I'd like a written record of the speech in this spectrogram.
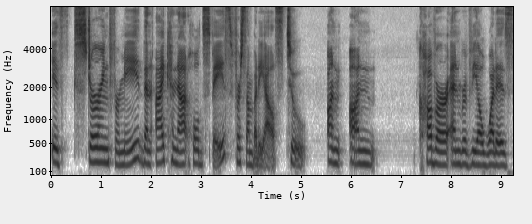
is stirring for me, then I cannot hold space for somebody else to un- uncover and reveal what is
